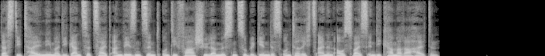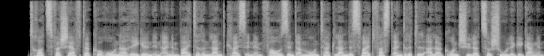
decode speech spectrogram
dass die Teilnehmer die ganze Zeit anwesend sind und die Fahrschüler müssen zu Beginn des Unterrichts einen Ausweis in die Kamera halten. Trotz verschärfter Corona-Regeln in einem weiteren Landkreis in MV sind am Montag landesweit fast ein Drittel aller Grundschüler zur Schule gegangen.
